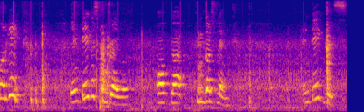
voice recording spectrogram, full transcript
forget. Then take a screwdriver of the finger's length and take this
